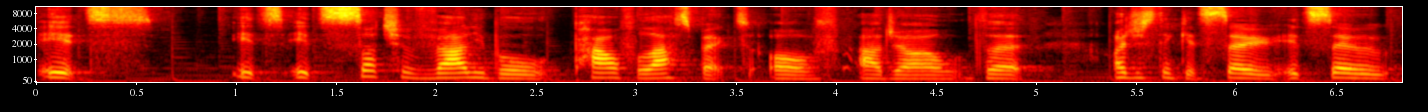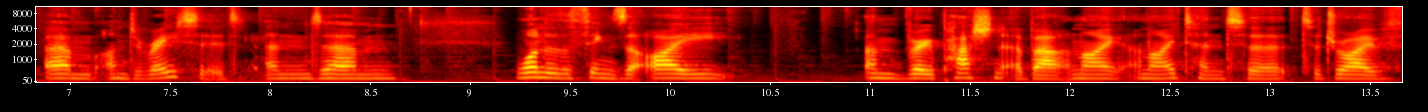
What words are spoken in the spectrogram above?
It's, it's, it's such a valuable, powerful aspect of Agile that I just think it's so, it's so um, underrated. And um, one of the things that I am very passionate about and I, and I tend to, to drive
